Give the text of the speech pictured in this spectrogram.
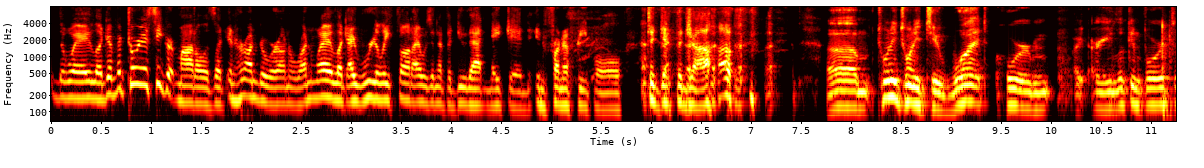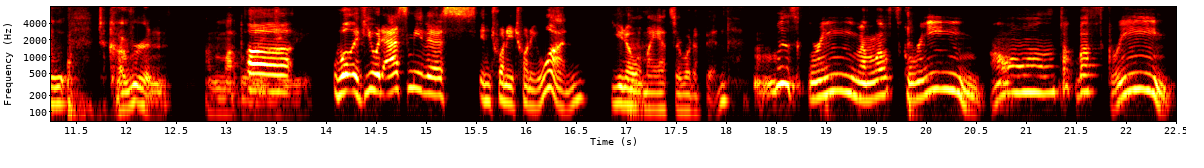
the way like a Victoria's Secret model is like in her underwear on a runway. Like I really thought I was gonna have to do that naked in front of people to get the job. um, 2022. What horror are, are you looking forward to to covering on my bloody Uh, well, if you had asked me this in 2021, you know what my answer would have been. Oh, Scream. I love Scream. Oh, talk about Scream.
